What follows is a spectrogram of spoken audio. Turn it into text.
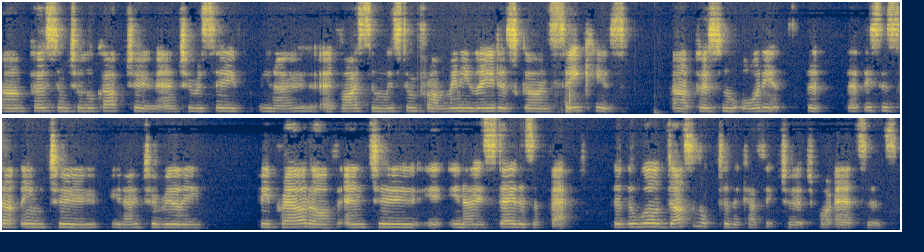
um, person to look up to and to receive, you know, advice and wisdom from. Many leaders go and seek his uh, personal audience. That this is something to, you know, to really be proud of and to, you know, state as a fact that the world does look to the Catholic Church for answers.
